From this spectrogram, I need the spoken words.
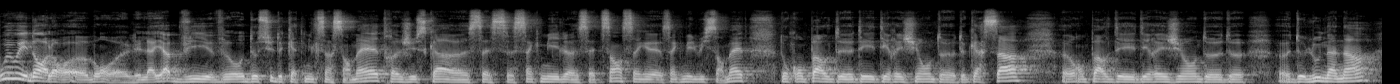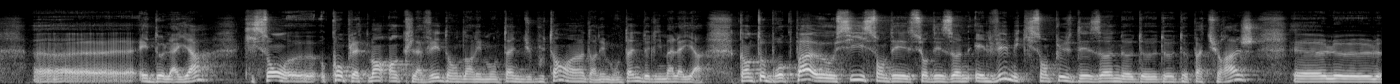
Oui, oui, non. Alors, euh, bon, euh, les Layab vivent au-dessus de 4500 mètres jusqu'à 5700, 5800 mètres. Donc, on parle de, des, des, régions de, de Gassa, on parle des, des régions de, de, de Lunana. Euh, et de l'Aya, qui sont euh, complètement enclavés dans, les montagnes du Bhoutan, hein, dans les montagnes de l'Himalaya. Quant aux Brokpa, eux aussi, ils sont sur des zones élevées, mais qui sont plus des zones de, pâturage, euh,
